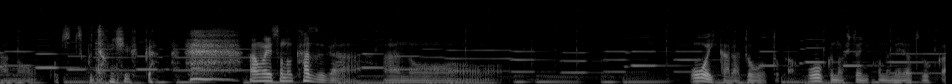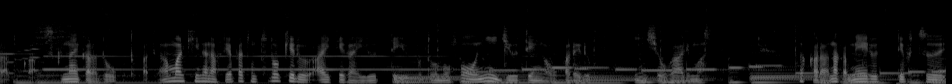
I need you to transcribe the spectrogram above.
の、落ち着くというか あんまりその数が、あのー、多いからどうとか、多くの人にこのメールが届くからとか、少ないからどうかあんまり気にならなくて、やっぱり届ける相手がいるっていうことの方に重点が置かれる印象がありますね。だからなんかメールって普通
